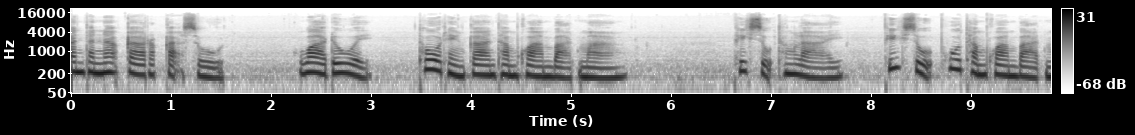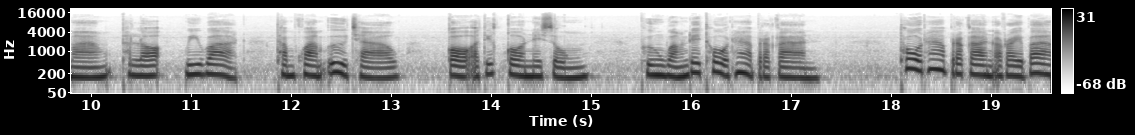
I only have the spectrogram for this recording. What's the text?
พันธนาการกะสูตร ว่าด้วย โทษแห่งการทำความบาดหมาง ภิกษุทั้งหลาย ภิกษุผู้ทำความบาดหมาง ทะเลาะ วิวาททำความอื้อฉาว ก่ออธิกรณ์ในสงฆ์พึงหวังได้โทษห้าประการ โทษห้าประการอะไรบ้าง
